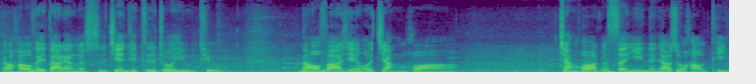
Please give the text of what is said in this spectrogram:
要耗费大量的时间去制作 YouTube。那我发现我讲话，讲话的声音，人家说好听，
